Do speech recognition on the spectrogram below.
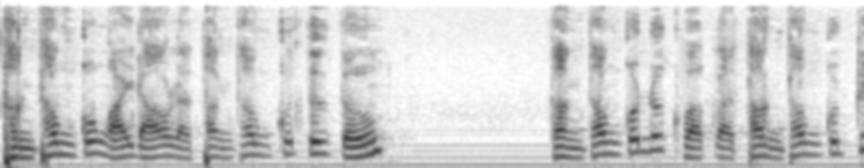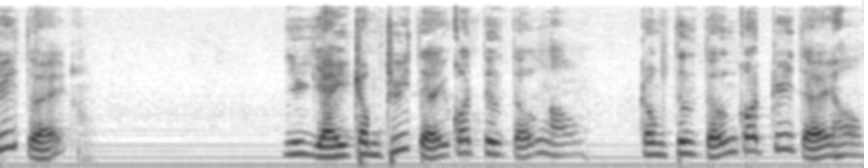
Thần thông của ngoại đạo là thần thông của tư tưởng. Thần thông của đức phật là thần thông của trí tuệ. Như vậy trong trí tuệ có tư tưởng không? Trong tư tưởng có trí tuệ không?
